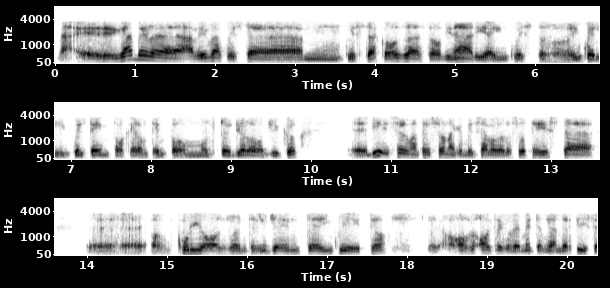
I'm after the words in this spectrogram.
ma, eh, Gaber aveva questa, mh, mm, questa, cosa straordinaria in, questo, in, quel, in, quel, tempo, che era un tempo molto ideologico, eh, di essere una persona che pensava con la sua testa, eh, curioso, intelligente, inquieto, eh, oltre che ovviamente un grande artista,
